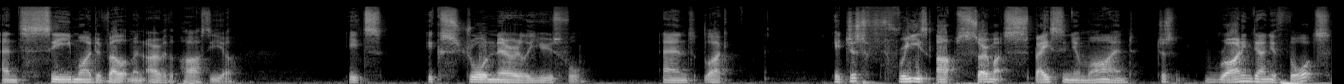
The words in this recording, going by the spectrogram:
and see my development over the past year it's extraordinarily useful and like it just frees up so much space in your mind just writing down your thoughts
